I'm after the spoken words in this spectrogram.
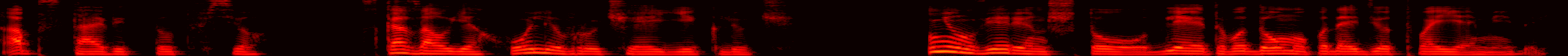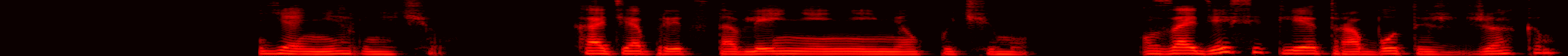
обставить тут все», — сказал я Холли, вручая ей ключ. «Не уверен, что для этого дома подойдет твоя мебель». Я нервничал, хотя представления не имел почему. За десять лет работы с Джеком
